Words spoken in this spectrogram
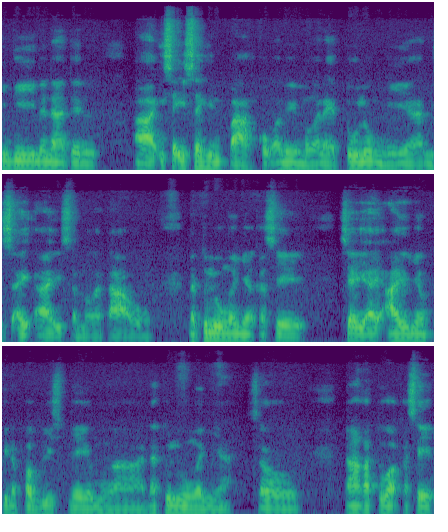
hindi na natin ah, isa-isahin pa kung ano yung mga natulong ni ah, Miss Ai sa mga taong natulungan niya kasi si Ai ayaw niyang pinapublish niya yung mga natulungan niya. So, nakakatuwa kasi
